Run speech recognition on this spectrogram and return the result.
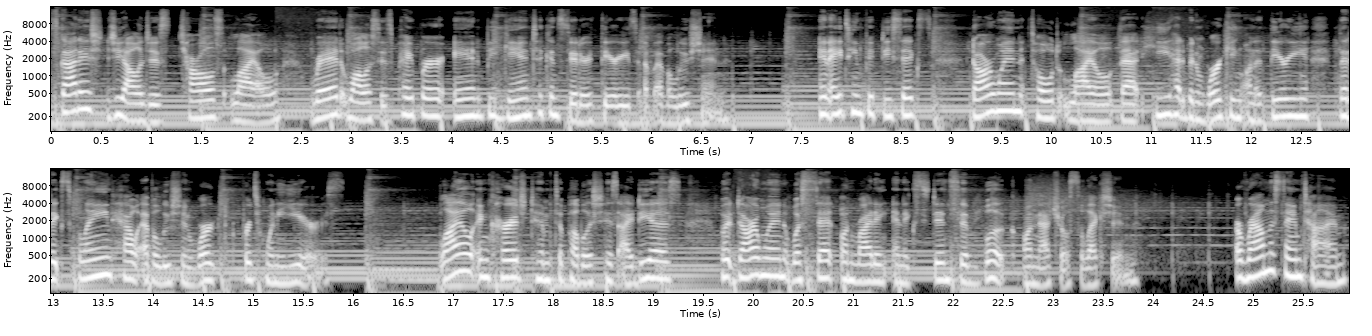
Scottish geologist Charles Lyell read Wallace's paper and began to consider theories of evolution. In 1856, Darwin told Lyell that he had been working on a theory that explained how evolution worked for 20 years. Lyell encouraged him to publish his ideas, but Darwin was set on writing an extensive book on natural selection. Around the same time,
